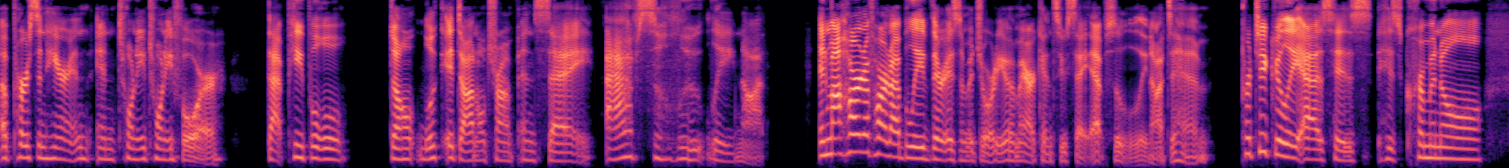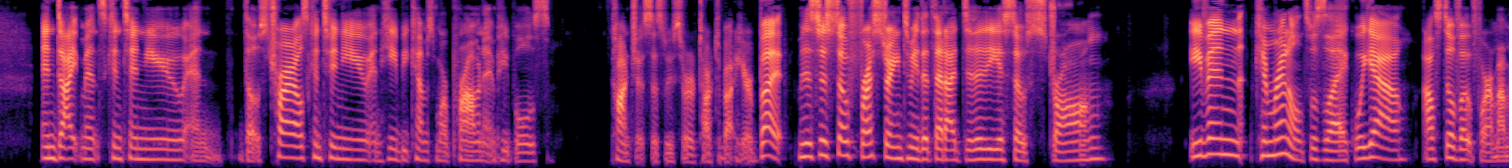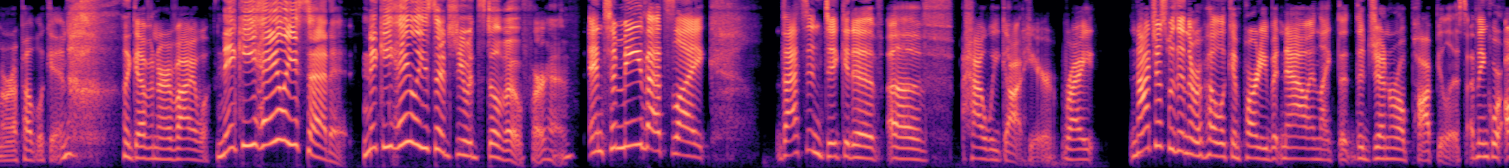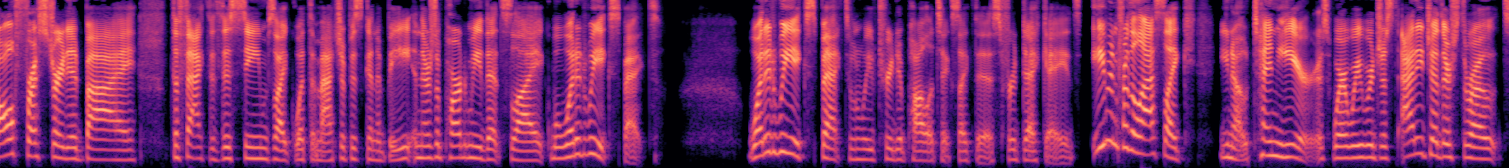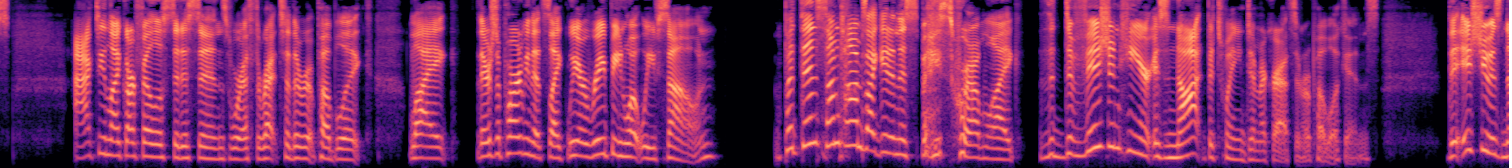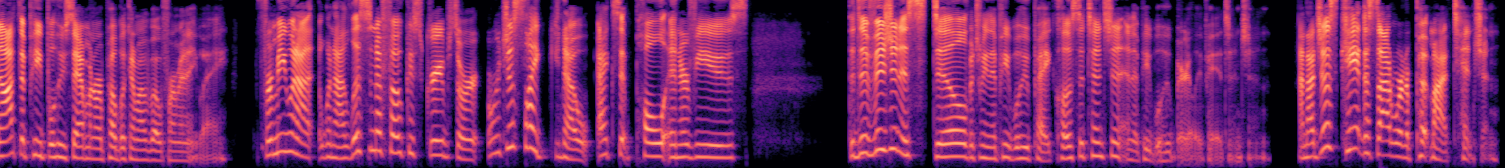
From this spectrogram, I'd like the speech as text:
a person here in, in 2024 that people don't look at Donald Trump and say, absolutely not. In my heart of heart, I believe there is a majority of Americans who say absolutely not to him, particularly as his his criminal indictments continue and those trials continue and he becomes more prominent in people's conscious as we've sort of talked about here. But it's just so frustrating to me that that identity is so strong. Even Kim Reynolds was like, "Well, yeah, I'll still vote for him. I'm a Republican." the governor of Iowa. Nikki Haley said it. Nikki Haley said she would still vote for him. And to me, that's like, that's indicative of how we got here, right? Not just within the Republican Party, but now in like the, the general populace. I think we're all frustrated by the fact that this seems like what the matchup is going to be. And there's a part of me that's like, well, what did we expect? What did we expect when we've treated politics like this for decades? Even for the last, like, you know, 10 years, where we were just at each other's throats, acting like our fellow citizens were a threat to the republic. Like, there's a part of me that's like, we are reaping what we've sown. But then sometimes I get in this space where I'm like, the division here is not between Democrats and Republicans. The issue is not the people who say I'm a Republican, I'm gonna vote for him anyway. For me, when I when I listen to focus groups or or just like, you know, exit poll interviews, the division is still between the people who pay close attention and the people who barely pay attention. And I just can't decide where to put my attention.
